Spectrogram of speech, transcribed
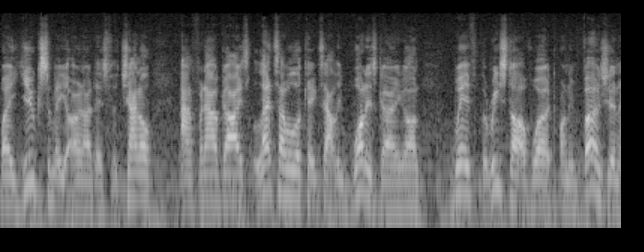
where you can submit your own ideas for the channel. And for now, guys, let's have a look at exactly what is going on with the restart of work on Inversion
